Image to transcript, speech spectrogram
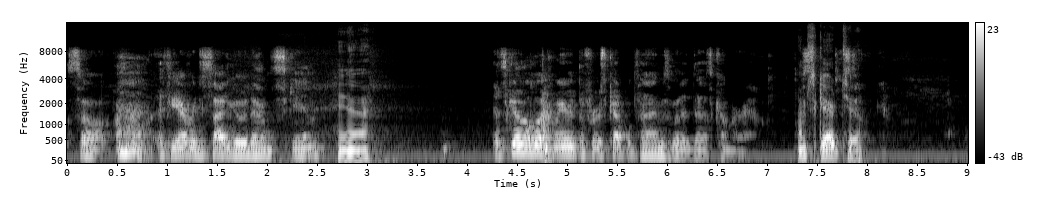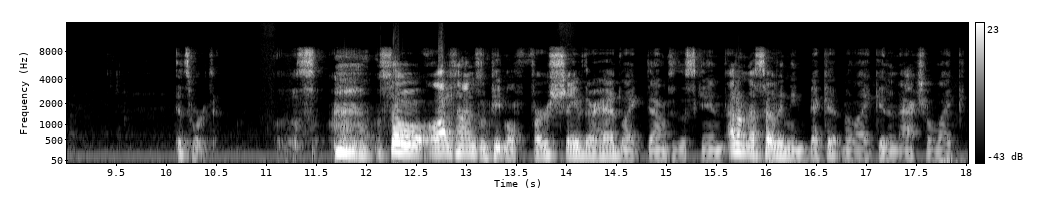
So if you ever decide to go down to skin, Yeah, it's gonna look weird the first couple times, but it does come around. I'm scared too. It's worth it. So a lot of times when people first shave their head like down to the skin, I don't necessarily mean Bic it, but like get an actual like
